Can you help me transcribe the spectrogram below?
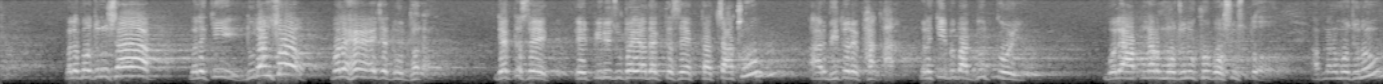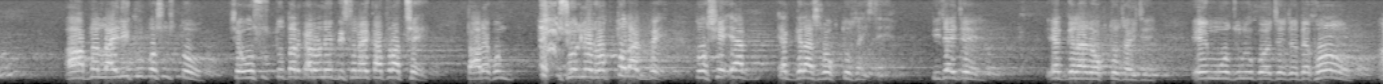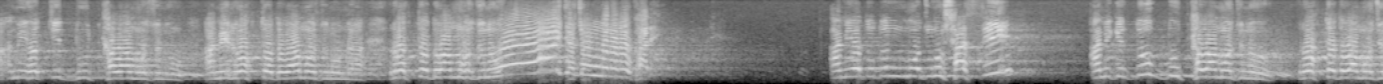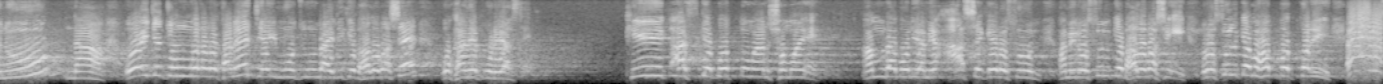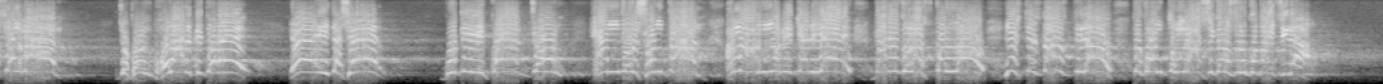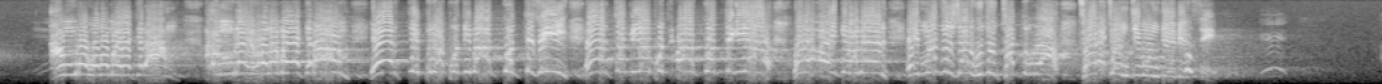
বলে, মজনু সাহেব, বলে, কি, দুধ বলে হ্যাঁ এই যে দুধ ধরা। দেখতেছে, এই পিরিচ উঠাইয়া দেখতেছে একটা চাচু আর ভিতরে ফাঁকা। বলে, কি ব্যাপার, দুধ কই? বলে, আপনার মজনু খুব অসুস্থ। আপনার মজনু? আপনার লাইলি খুব অসুস্থ। সে অসুস্থতার কারণে বিছানায় কাতরাচ্ছে। তার এখন শরীরে রক্ত লাগবে। তো সে এক এক গ্লাস রক্ত চাইছে। কি চাইছে? এক গ্লাস রক্ত চাইছে। এই মজনু কয়েছে যে, দেখো আমি হচ্ছি দুধ খাওয়া মজনু, আমি রক্ত দেওয়া মজনু না। রক্ত দেওয়া মজনু ওই যে জঙ্গলের ওখানে। আমি এতদিন মজনু সাজছি আমি কিন্তু দুধ খাওয়া মজনু, রক্ত দেওয়া মজনু না। ওই যে জঙ্গলের ওখানে যেই মজনু লাইলিকে ভালোবাসে, ওখানে পড়ে আছে। ঠিক আজকে বর্তমান সময়ে আমরা বলি আমি আশেকে রসুল, আমি রসুলকে ভালোবাসি, রসুলকে মহব্বত করি। মুসলমান! যখন ভোলার ভিতরে এই দেশের গুটি কয়েকজন হিন্দুর সন্তান আমার নবীকে নিয়ে গাড়ি গোলাস করল, স্টেজ দিল, তখন তোমরা আশিক রসুল কোথায় ছিলা? আমরা ওলামায়ে কেরাম আমরা ওলামায়ে কেরাম। এর তীব্র প্রতিবাদ করতেছি, এর তীব্র প্রতিবাদ করতে গিয়ে ওলামায়ে কেরামের এই মাদ্রাসার হুজুর ছাত্ররা ছয়জন জীবন দিয়ে দিয়েছে।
